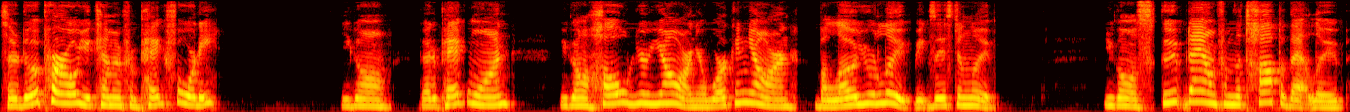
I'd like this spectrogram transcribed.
So to do a purl, you're coming from peg 40. You're going to go to peg 1. You're going to hold your yarn, your working yarn, below your loop, existing loop. You're going to scoop down from the top of that loop,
